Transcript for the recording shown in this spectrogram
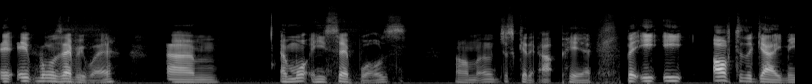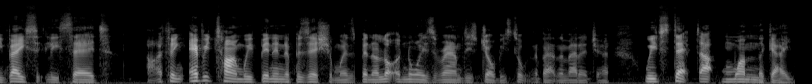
It, it was everywhere. Um, and what he said was, um, I'll just get it up here. But he, he after the game, he basically said, I think every time we've been in a position where there's been a lot of noise around his job, he's talking about the manager, we've stepped up and won the game.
